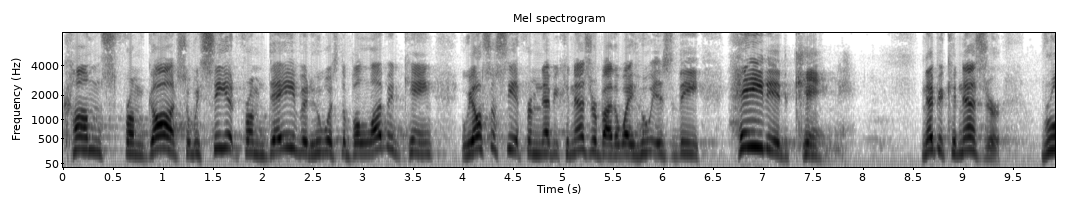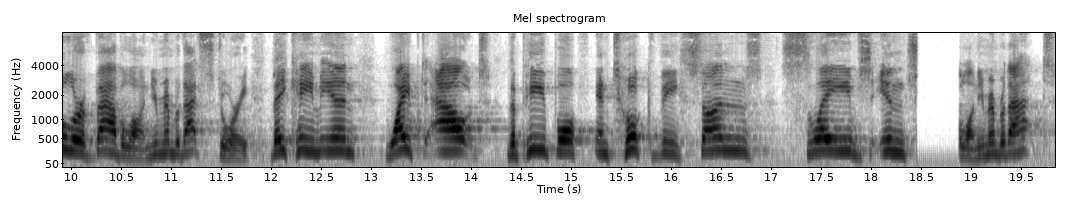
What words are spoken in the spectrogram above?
comes from God. So we see it from David, who was the beloved king. We also see it from Nebuchadnezzar, by the way, who is the hated king. Nebuchadnezzar, ruler of Babylon. You remember that story? They came in, wiped out the people, and took the sons, slaves into Babylon. You remember that?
